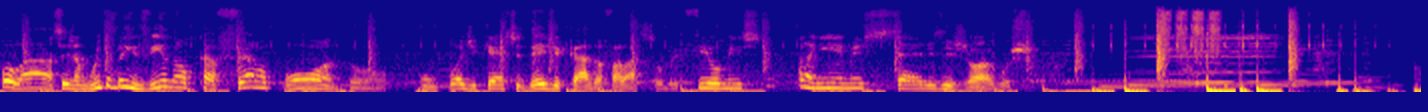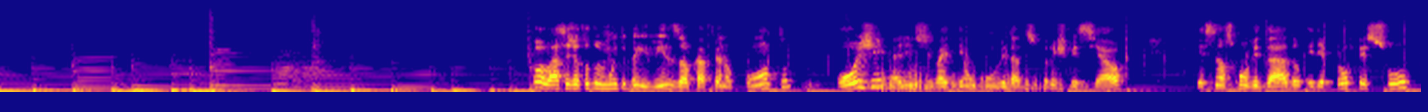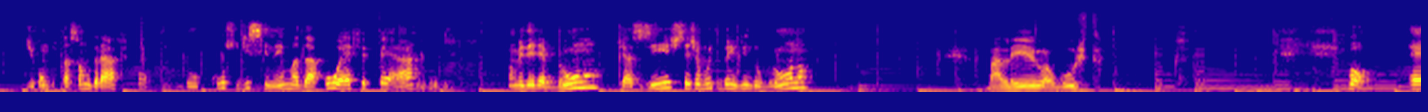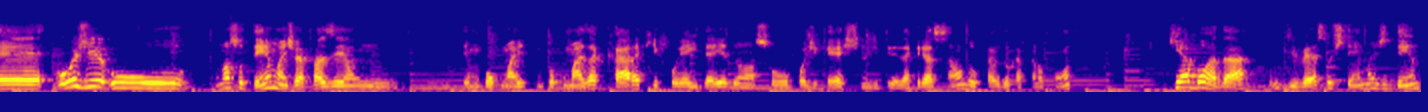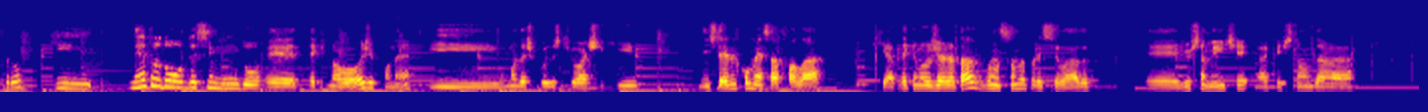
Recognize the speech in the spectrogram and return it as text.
Olá, seja muito bem-vindo ao Café no Ponto, um podcast dedicado a falar sobre filmes, animes, séries e jogos. Olá, sejam todos muito bem-vindos ao Café no Ponto. Hoje a gente vai ter um convidado super especial. Esse nosso convidado, ele é professor de computação gráfica do curso de cinema da UFPA. O nome dele é Bruno de Assis. Seja muito bem-vindo, Bruno. Valeu, Augusto. Bom, é, hoje o, o, nosso tema, a gente vai fazer um, tem um pouco mais um pouco mais a cara que foi a ideia do nosso podcast né, de, da criação do, do Café no Ponto que é abordar diversos temas dentro que dentro do, desse mundo é, tecnológico né e uma das coisas que eu acho que a gente deve começar a falar que a tecnologia já está avançando para esse lado é justamente a questão da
